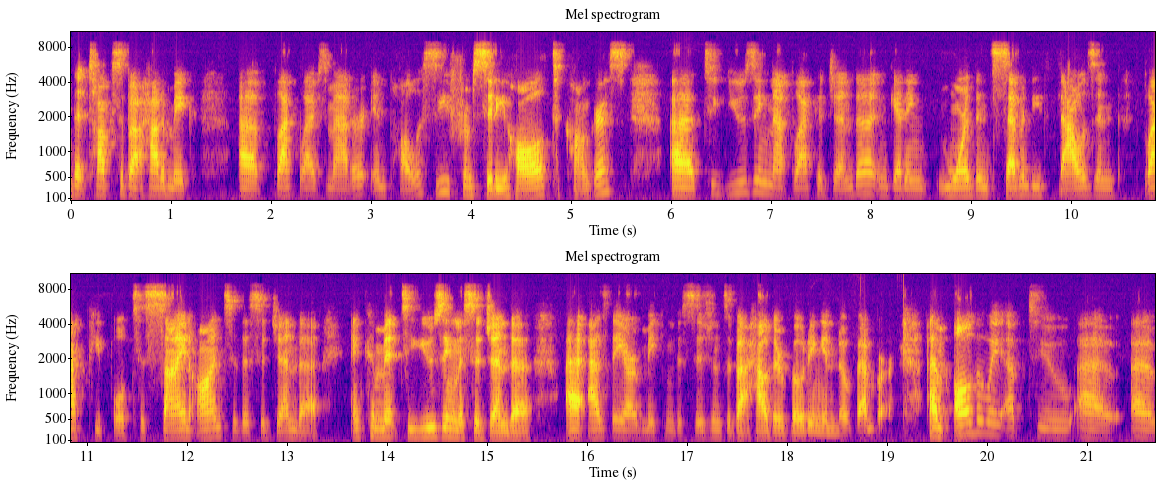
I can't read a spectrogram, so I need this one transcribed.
that talks about how to make uh, Black Lives Matter in policy from City Hall to Congress, uh, to using that Black agenda and getting more than 70,000 Black people to sign on to this agenda and commit to using this agenda uh, as they are making decisions about how they're voting in November. Um, all the way up to uh, uh,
